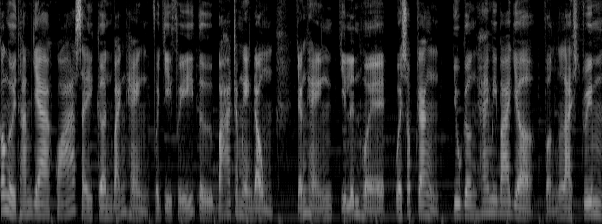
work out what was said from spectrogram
Có người tham gia khóa xây kênh bán hàng với chi phí từ 300.000 đồng. Chẳng hạn chị Linh Huệ, quê Sóc Trăng, dù gần 23 giờ vẫn livestream,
